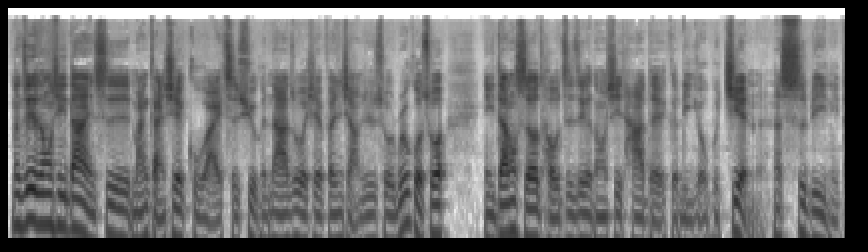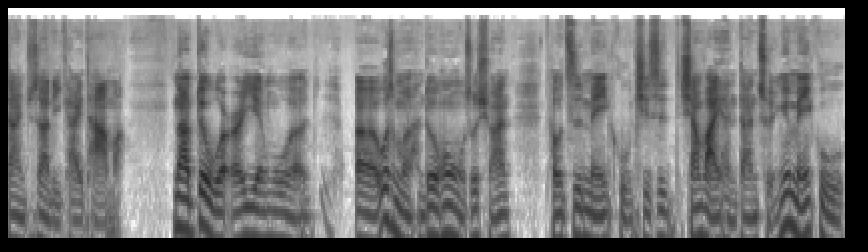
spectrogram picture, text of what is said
那这些东西当然也是蛮感谢股来持续跟大家做一些分享，就是说，如果说你当时候投资这个东西，它的一个理由不见了，那势必你当然就是要离开它嘛。那对我而言，我呃，为什么很多人问我说喜欢投资美股？其实想法也很单纯，因为美股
